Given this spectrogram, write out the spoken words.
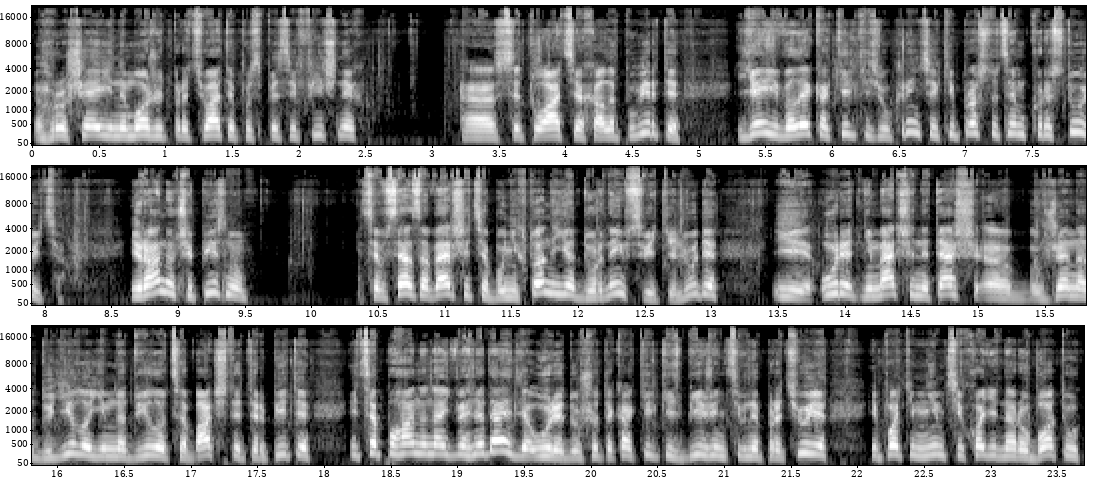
грошей і не можуть працювати по специфічних е, ситуаціях. Але повірте, є і велика кількість українців, які просто цим користуються. І рано чи пізно це все завершиться, бо ніхто не є дурний в світі. Люди і уряд Німеччини теж е, вже надоїло, їм надоїло це бачити, терпіти. І це погано навіть виглядає для уряду, що така кількість біженців не працює, і потім німці ходять на роботу,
